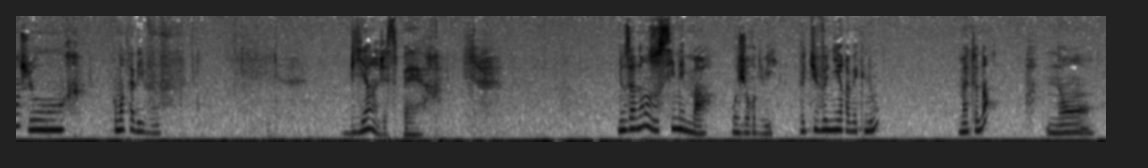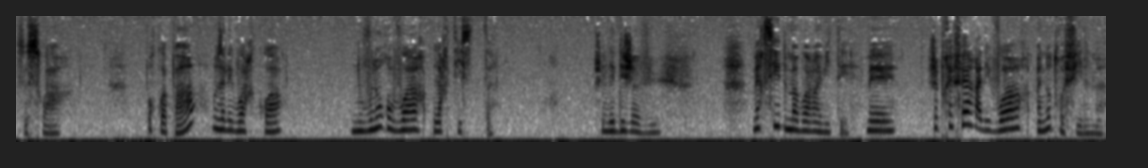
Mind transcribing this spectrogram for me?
Bonjour, comment allez-vous? Bien, j'espère. Nous allons au cinéma aujourd'hui. Veux-tu venir avec nous? Maintenant? Non, ce soir. Pourquoi pas? Vous allez voir quoi? Nous voulons revoir l'artiste. Je l'ai déjà vu. Merci de m'avoir invité, mais je préfère aller voir un autre film.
